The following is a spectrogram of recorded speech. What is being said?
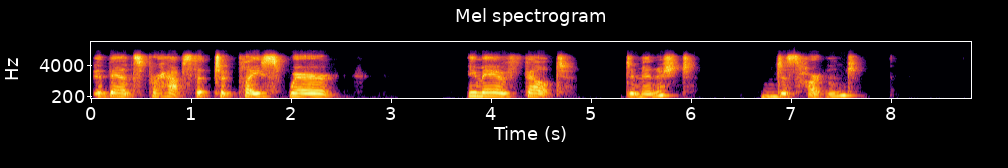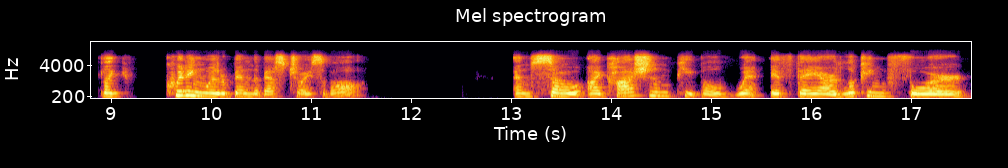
events perhaps that took place where you may have felt diminished, mm. disheartened, like quitting would have been the best choice of all. And so I caution people when, if they are looking for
